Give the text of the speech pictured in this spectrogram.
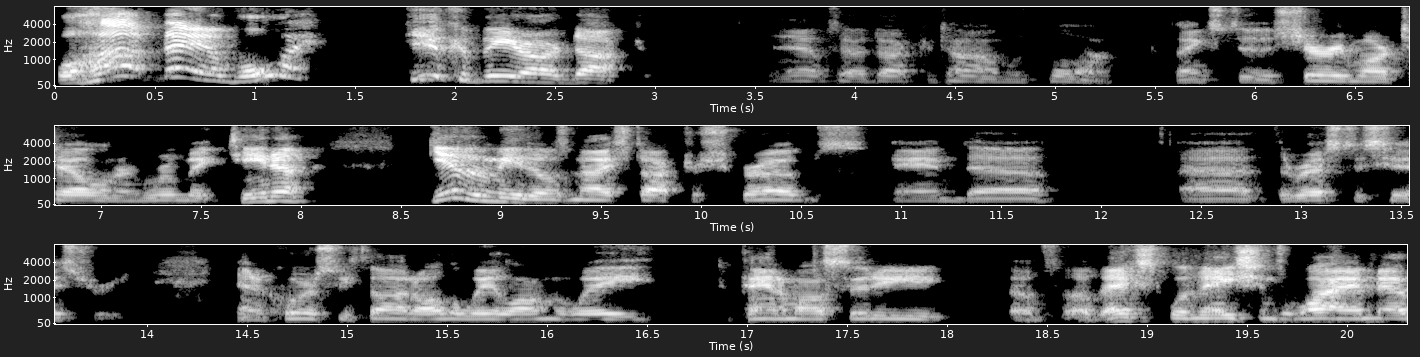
"Well, hot damn, boy, you could be our doctor." And that was how Dr. Tom was born, thanks to Sherri Martel and her roommate Tina giving me those nice doctor scrubs, and uh, uh, the rest is history. And of course, we thought all the way along the way to Panama City of, of explanations why I'm now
